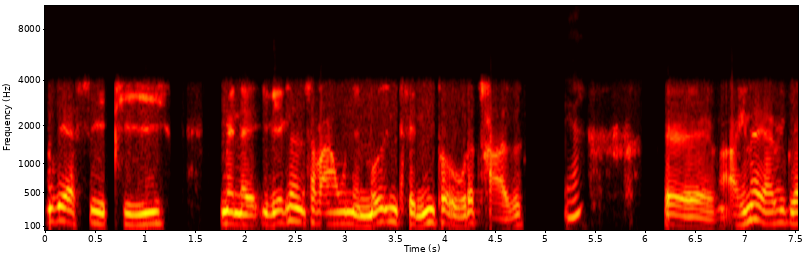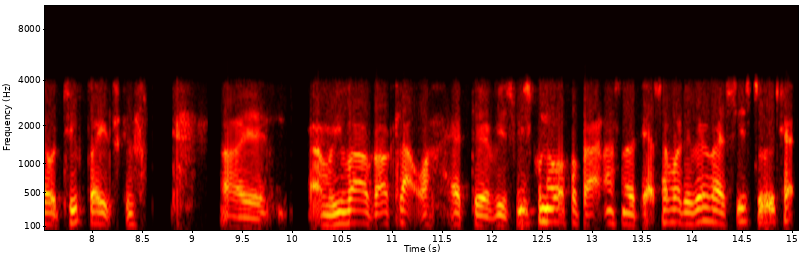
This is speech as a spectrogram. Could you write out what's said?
nu vil jeg sige pige, men øh, i virkeligheden så var hun en moden kvinde på 38. Ja. Øh, og hende og jeg, vi blev typt forelsket. Og, øh, og vi var jo godt klar over, at øh, hvis vi skulle nå at få børn og sådan noget der, så var det ved at være sidste udkald.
